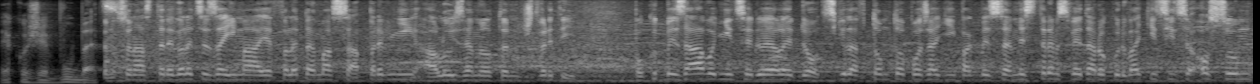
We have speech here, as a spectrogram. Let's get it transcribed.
Jakože vůbec. Co nás tedy velice zajímá, je Felipe Massa první a Lewis Hamilton čtvrtý. Pokud by závodníci dojeli do cíle v tomto pořadí, pak by se mistrem světa roku 2008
